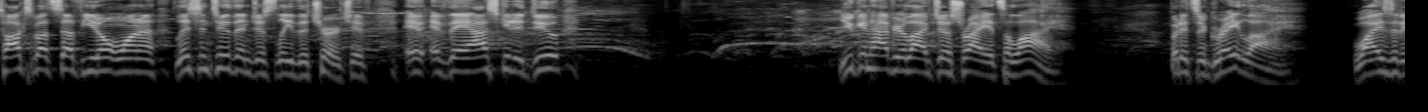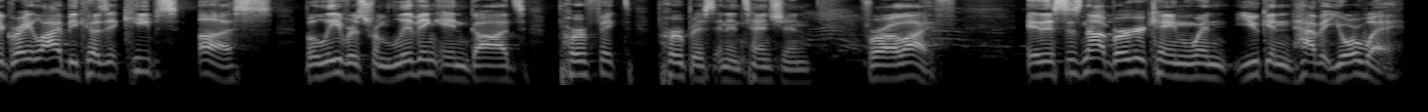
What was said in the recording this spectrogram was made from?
talks about stuff you don't want to listen to, then just leave the church. If, if, if they ask you to do, you can have your life just right. It's a lie, but it's a great lie. Why is it a great lie? Because it keeps us believers from living in God's perfect purpose and intention for our life. This is not Burger King when you can have it your way.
